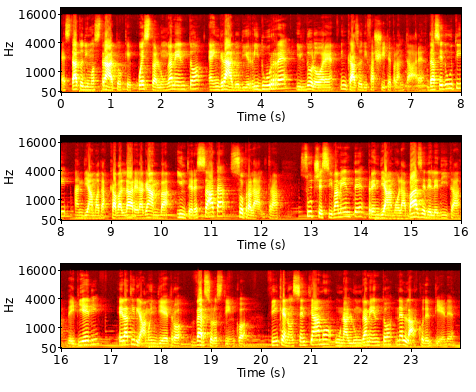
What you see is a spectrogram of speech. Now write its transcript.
È stato dimostrato che questo allungamento è in grado di ridurre il dolore in caso di fascite plantare. Da seduti andiamo ad accavallare la gamba interessata sopra l'altra Successivamente prendiamo la base delle dita dei piedi e la tiriamo indietro verso lo stinco finché non sentiamo un allungamento nell'arco del piede.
